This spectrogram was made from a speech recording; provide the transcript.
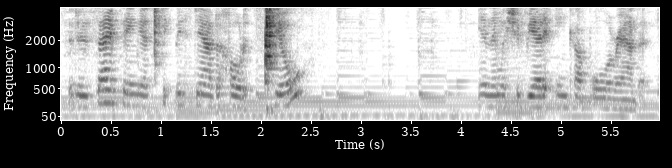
So do the same thing and stick this down to hold it still. And then we should be able to ink up all around it.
